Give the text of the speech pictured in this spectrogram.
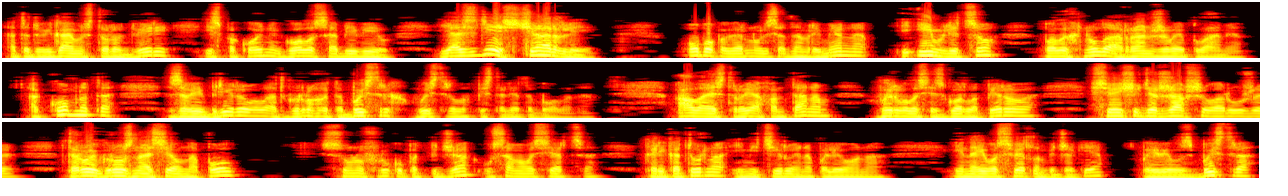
отодвигаемый в сторону двери, и спокойный голос объявил «Я здесь, Чарли!» Оба повернулись одновременно, и им в лицо полыхнуло оранжевое пламя, а комната завибрировала от грохота быстрых выстрелов пистолета Болана. Алая струя фонтаном вырвалась из горла первого, все еще державшего оружие, второй грузно осел на пол, сунув руку под пиджак у самого сердца, карикатурно имитируя Наполеона, и на его светлом пиджаке появилось быстро,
